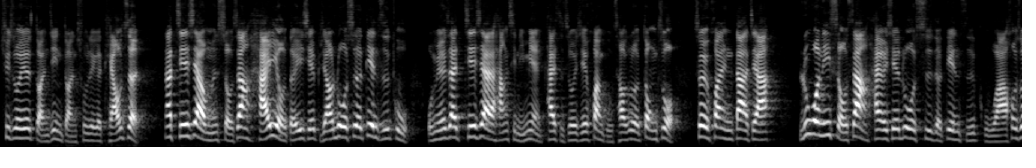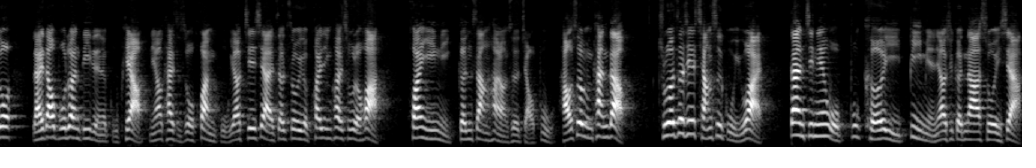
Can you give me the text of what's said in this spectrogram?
去做一些短进短出的一个调整。那接下来我们手上还有的一些比较弱势的电子股，我们会在接下来行情里面开始做一些换股操作的动作。所以欢迎大家，如果你手上还有一些弱势的电子股啊，或者说来到波段低点的股票，你要开始做换股，要接下来再做一个快进快出的话，欢迎你跟上汉老师的脚步。好，所以我们看到除了这些强势股以外，但今天我不可以避免要去跟大家说一下。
